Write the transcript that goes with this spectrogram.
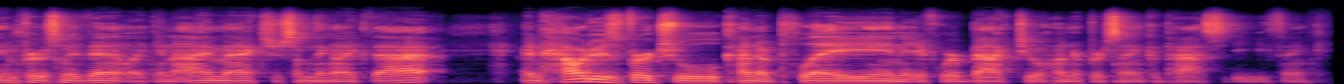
in-person event, like an IMEX or something like that and how does virtual kind of play in if we're back to 100% capacity you think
